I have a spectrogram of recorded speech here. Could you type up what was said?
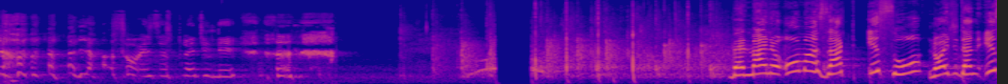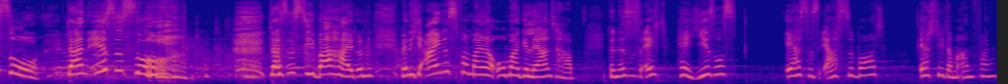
ja, so ist es, Brittany. Wenn meine Oma sagt, ist so, Leute, dann ist so. Dann ist es so. Das ist die Wahrheit. Und wenn ich eines von meiner Oma gelernt habe, dann ist es echt, hey, Jesus, er ist das erste Wort. Er steht am Anfang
